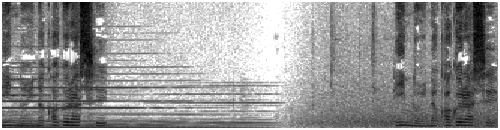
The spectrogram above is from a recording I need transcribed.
凛の田舎暮らし。凛の田舎暮らし。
